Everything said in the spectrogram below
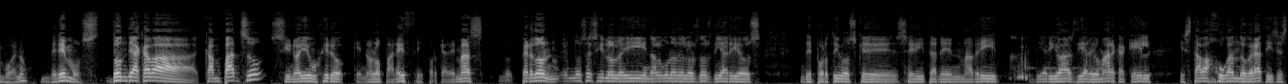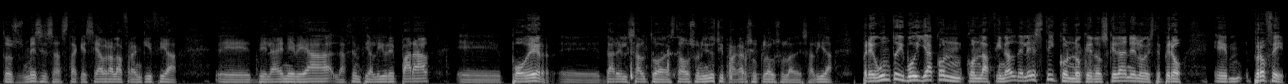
Bueno, veremos dónde acaba Campazzo, si no hay un giro, que no lo parece, porque además, perdón, no sé si lo leí en alguno de los dos diarios deportivos que se editan en Madrid, Diario As, Diario Marca, que él estaba jugando gratis estos meses hasta que se abra la franquicia eh, de la NBA, la agencia libre, para eh, poder eh, dar el salto a Estados Unidos y pagar su cláusula de salida. Pregunto y voy ya con, con la final del este y con lo que nos queda en el oeste, pero, profe,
